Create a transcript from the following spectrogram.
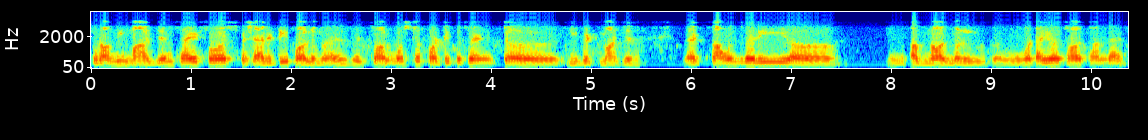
So on the margin side for specialty polymers, it's almost a 40% uh, EBIT margin. That sounds very uh, abnormal. What are your thoughts on that?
